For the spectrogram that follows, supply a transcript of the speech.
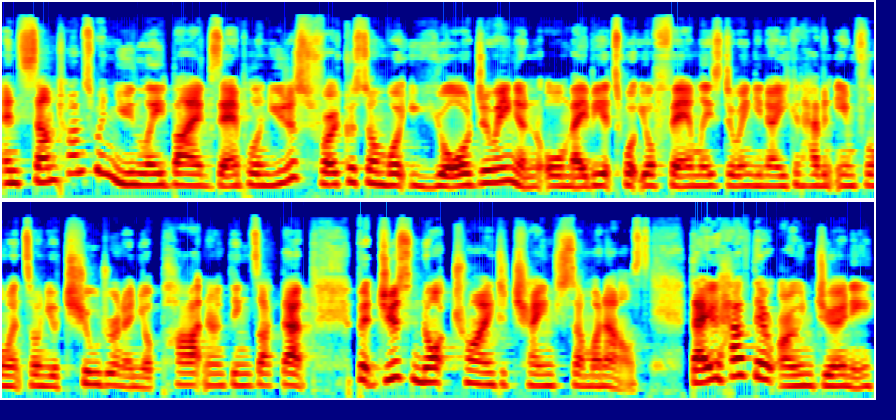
And sometimes when you lead by example and you just focus on what you're doing and, or maybe it's what your family's doing, doing. You know, you can have an influence on your children and your partner and things like that, but just not trying to change someone else. They have their own journey,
